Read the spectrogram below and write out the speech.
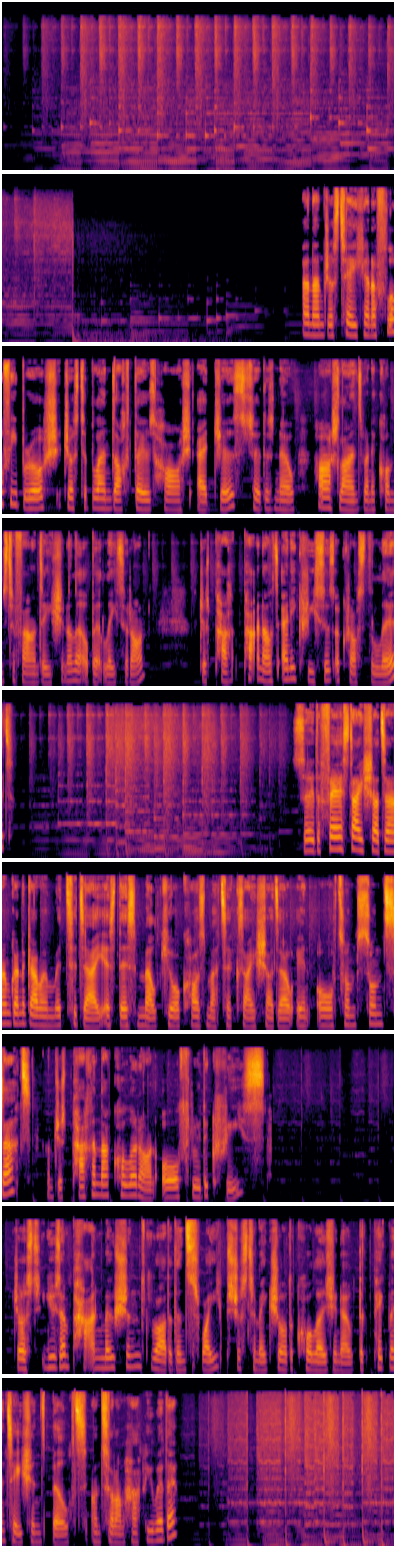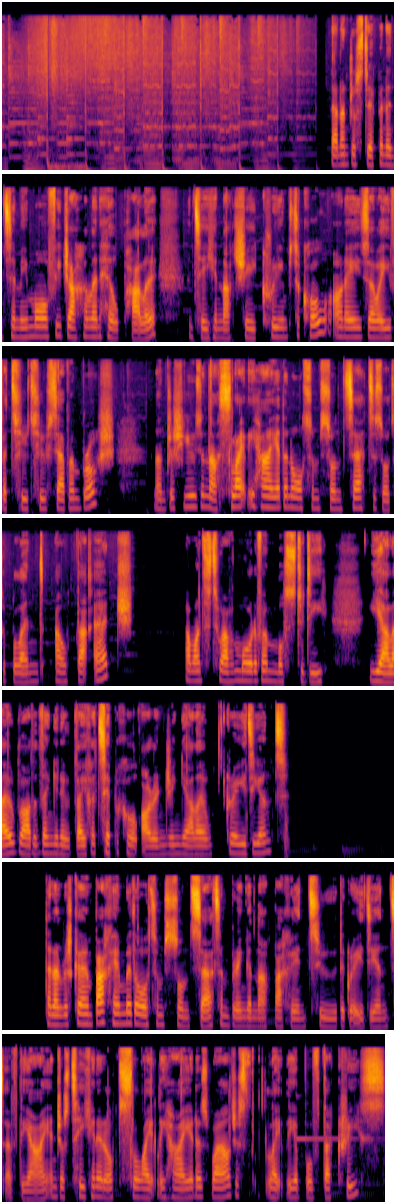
and I'm just taking a fluffy brush just to blend off those harsh edges so there's no harsh lines when it comes to foundation a little bit later on. Just pat patting out any creases across the lid. So the first eyeshadow I'm going to go in with today is this Melkior Cosmetics eyeshadow in Autumn Sunset. I'm just packing that colour on all through the crease just using pattern motions rather than swipes just to make sure the colours, you know, the pigmentation's built until I'm happy with it. Then I'm just dipping into my Morphe Jaclyn Hill palette and taking that shade Creamsicle on a Zoeva 227 brush. And I'm just using that slightly higher than Autumn Sunset to sort of blend out that edge. I wanted to have more of a mustardy yellow rather than, you know, like a typical orange and yellow gradient. Then I'm just going back in with Autumn Sunset and bringing that back into the gradient of the eye and just taking it up slightly higher as well, just slightly above that crease.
